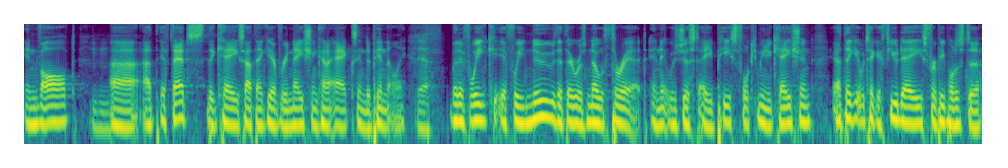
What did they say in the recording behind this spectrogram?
involved, Mm-hmm. uh, I- if that's the case, I think every nation kind of acts independently. Yeah. But if we if we knew that there was no threat and it was just a peaceful communication, I think it would take a few days for people just to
